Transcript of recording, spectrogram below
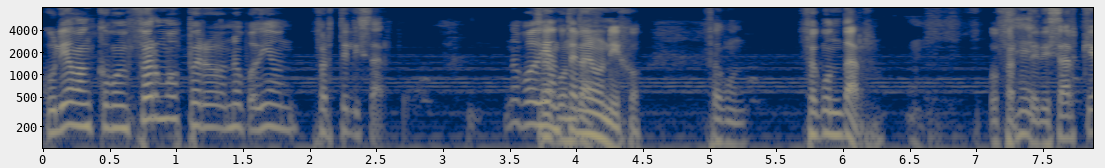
culiaban como enfermos, pero no podían fertilizar. No podían Fecundar. tener un hijo. Fecund- Fecundar. ¿O fertilizar? ¿Qué,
